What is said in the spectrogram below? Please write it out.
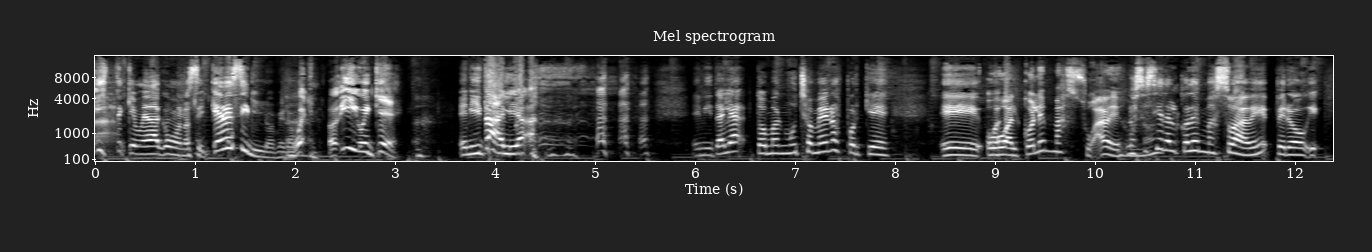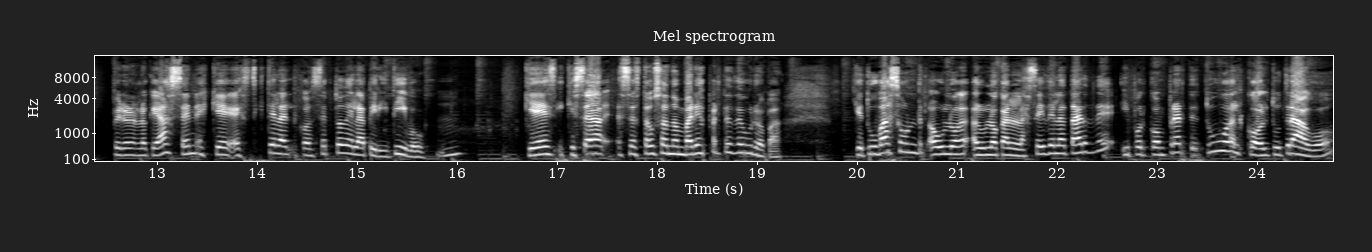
viste que me da como no sé qué decirlo, pero bueno, lo digo y qué. En Italia, en Italia toman mucho menos porque... eh, O alcoholes más suaves. no sé si el alcohol es más suave, pero, pero lo que hacen es que existe el concepto del aperitivo, Mm. que es y que se, se está usando en varias partes de Europa. Que tú vas a un, a un lugar- a un local a las 6 de la tarde y por comprarte tu alcohol, tu trago,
